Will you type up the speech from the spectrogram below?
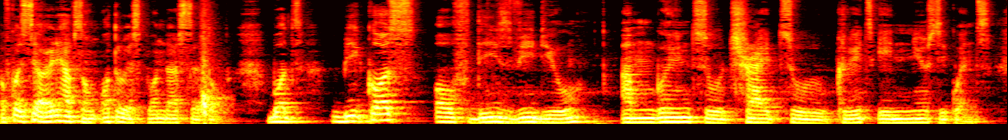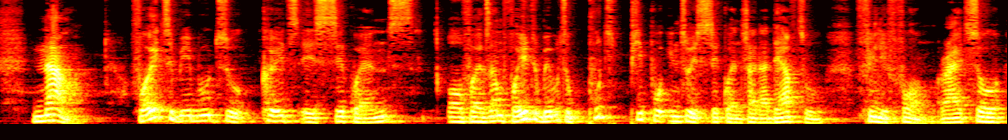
of course, see, I already have some autoresponders set up, but because of this video, I'm going to try to create a new sequence. Now, for you to be able to create a sequence, or for example, for you to be able to put people into a sequence, right, that they have to fill a form, right? So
